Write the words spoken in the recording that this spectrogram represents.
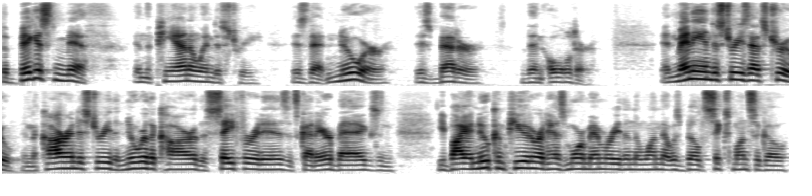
The biggest myth in the piano industry is that newer is better than older. In many industries, that's true. In the car industry, the newer the car, the safer it is. It's got airbags, and you buy a new computer, it has more memory than the one that was built six months ago.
